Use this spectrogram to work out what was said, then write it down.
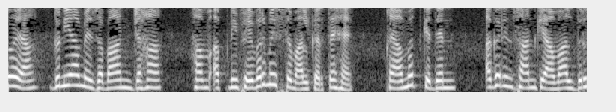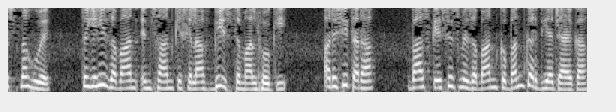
گویا، دنیا میں زبان جہاں ہم اپنی فیور میں استعمال کرتے ہیں، قیامت کے دن اگر انسان کے اعمال درست نہ ہوئے، تو یہی زبان انسان کے خلاف بھی استعمال ہوگی۔ اور اسی طرح، بعض کیسز میں زبان کو بند کر دیا جائے گا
